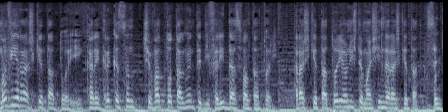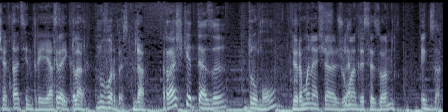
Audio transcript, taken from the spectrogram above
Mă vin rașchetatorii, care cred că sunt ceva totalmente diferit de asfaltatori. Rașchetatorii au niște mașini de rașchetat. Sunt certați între ei, asta Cred e că clar. da. Nu vorbesc. Da. Rașchetează drumul, Rămâne așa jumătate de sezon, exact.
